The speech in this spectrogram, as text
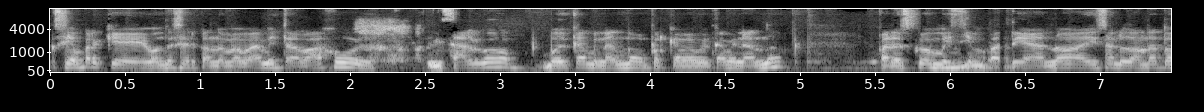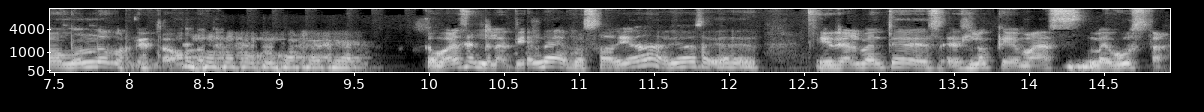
siempre que, un decir, cuando me voy a mi trabajo y, y salgo, voy caminando porque me voy caminando, parezco mi simpatía, ¿no? Ahí saludando a todo el mundo porque todo el mundo... Como eres el de la tienda, pues adiós, adiós, adiós. Y realmente es, es lo que más me gusta.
